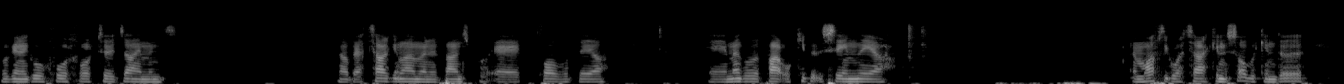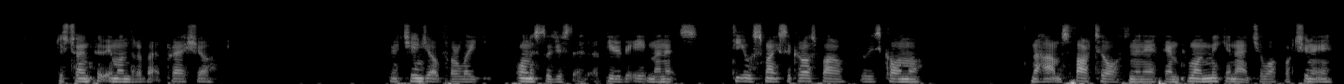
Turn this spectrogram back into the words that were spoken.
We're going to go 4-4-2 diamond. That'll be a target man and advance uh, forward there. Uh, middle of the park, we'll keep it the same there. And we'll have to go attacking, it's all we can do. Just try and put them under a bit of pressure. I'm going to change it up for like, honestly just a, a period of 8 minutes. Deal smacks the crossbar with his corner. That happens far too often in FM. Come on, make it an actual opportunity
